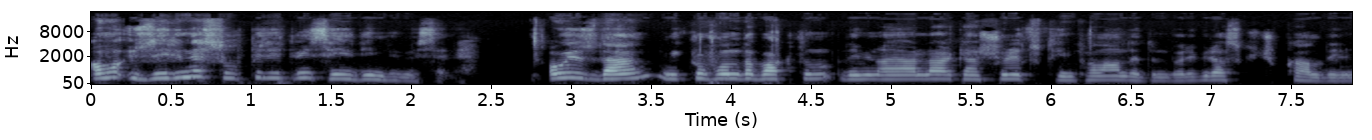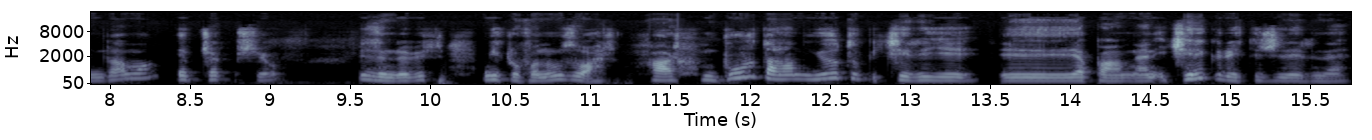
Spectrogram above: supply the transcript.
Ama üzerine sohbet etmeyi sevdiğim bir mesele. O yüzden mikrofonda baktım demin ayarlarken şöyle tutayım falan dedim. Böyle biraz küçük kaldı elimde ama yapacak bir şey yok. Bizim de bir mikrofonumuz var. Buradan YouTube içeriği e, yapan yani içerik üreticilerine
